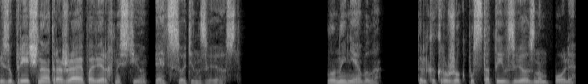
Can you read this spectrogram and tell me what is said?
безупречно отражая поверхностью пять сотен звезд. Луны не было, только кружок пустоты в звездном поле,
